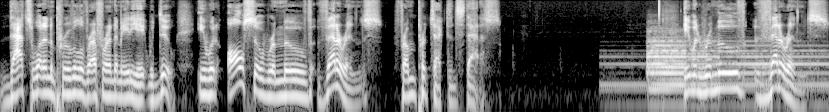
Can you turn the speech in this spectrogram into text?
That's what an approval of Referendum 88 would do. It would also remove veterans from protected status. It would remove veterans,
